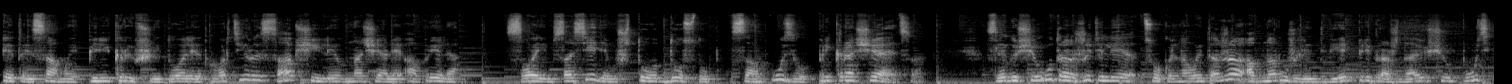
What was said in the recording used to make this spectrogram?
этой самой перекрывшей туалет квартиры сообщили в начале апреля своим соседям, что доступ в сам узел прекращается. Следующее утро жители цокольного этажа обнаружили дверь, переграждающую путь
